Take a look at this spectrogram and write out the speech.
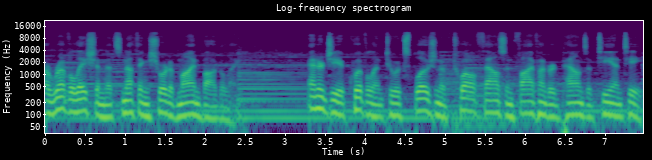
A revelation that's nothing short of mind boggling. Energy equivalent to explosion of 12,500 pounds of TNT.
